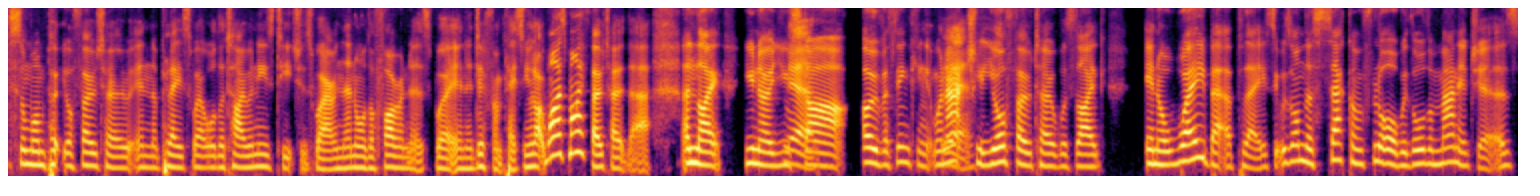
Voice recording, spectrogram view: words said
someone put your photo in the place where all the Taiwanese teachers were, and then all the foreigners were in a different place. And you're like, why is my photo there? And like, you know, you Yeah. start overthinking it when Yeah. actually your photo was like in a way better place. It was on the second floor with all the managers,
